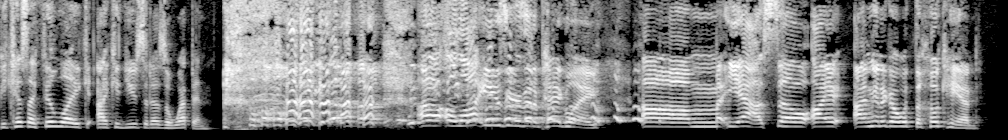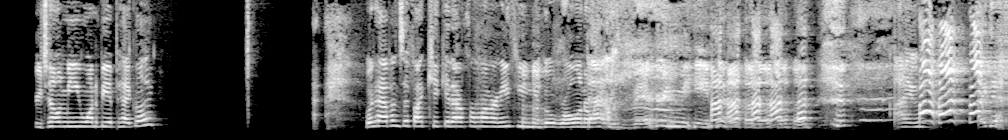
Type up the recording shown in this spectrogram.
Because I feel like I could use it as a weapon. uh, a lot easier than a peg leg. Um, yeah, so I I'm gonna go with the hook hand. Are you telling me you want to be a peg leg? What happens if I kick it out from underneath you and you go rolling around? That is very mean. I'm, I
